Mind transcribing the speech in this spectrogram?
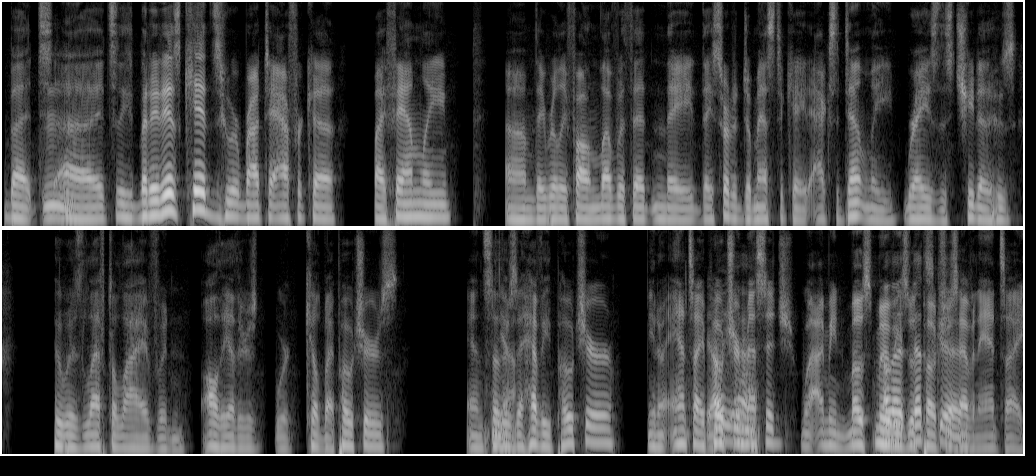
But Mm. uh, it's the but it is kids who are brought to Africa by family. Um, they really fall in love with it, and they they sort of domesticate, accidentally raise this cheetah who's who was left alive when all the others were killed by poachers. and so there's a heavy poacher, you know, anti-poacher yeah. message. Well, I mean, most Oh, that- movies with poachers good. have an anti.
